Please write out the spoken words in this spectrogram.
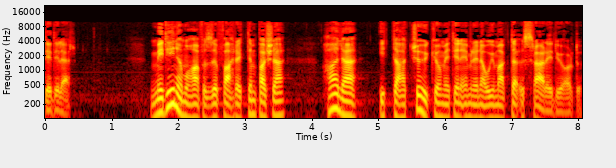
dediler. Medine muhafızı Fahrettin Paşa hala İttihatçı hükümetin emrine uymakta ısrar ediyordu.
